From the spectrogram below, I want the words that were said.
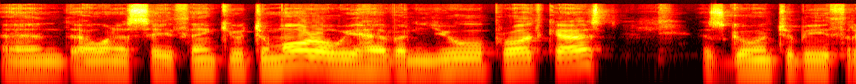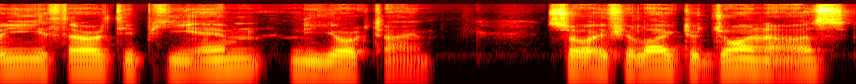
And I want to say thank you. Tomorrow we have a new broadcast. It's going to be 3:30 p.m. New York time. So if you like to join us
